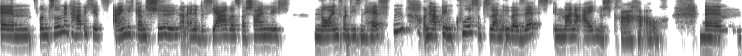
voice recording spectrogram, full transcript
Ähm, und somit habe ich jetzt eigentlich ganz schön am Ende des Jahres wahrscheinlich neun von diesen Heften und habe den Kurs sozusagen übersetzt in meine eigene Sprache auch. Mhm. Ähm,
